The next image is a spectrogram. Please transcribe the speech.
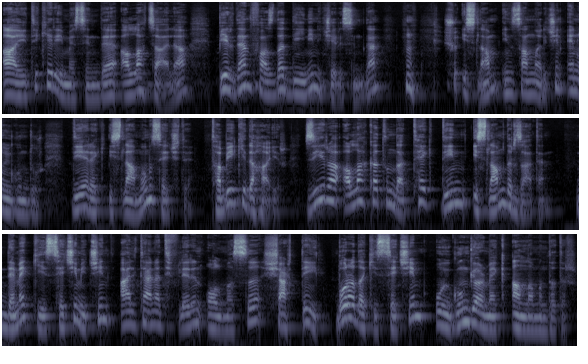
Ayeti kerimesinde Allah Teala birden fazla dinin içerisinden "Hıh, şu İslam insanlar için en uygundur diyerek İslam'ı mı seçti? Tabii ki de hayır. Zira Allah katında tek din İslam'dır zaten. Demek ki seçim için alternatiflerin olması şart değil. Buradaki seçim uygun görmek anlamındadır.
